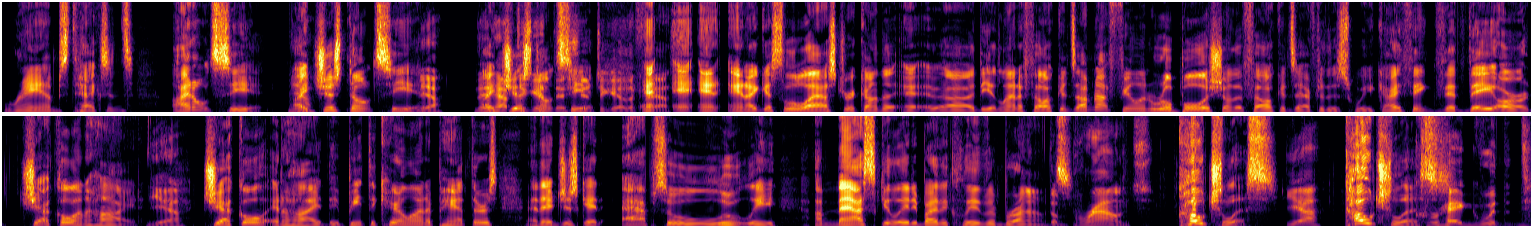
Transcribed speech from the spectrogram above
Rams, Texans. I don't see it. I just don't see it. yeah. They I have just to get don't see it. together And, fast. and, and, and I guess a little asterisk on the uh, uh, the Atlanta Falcons. I'm not feeling real bullish on the Falcons after this week. I think that they are Jekyll and Hyde. yeah, Jekyll and Hyde. They beat the Carolina Panthers and they just get absolutely emasculated by the Cleveland Browns. the Browns. Coachless. Yeah, Coachless. Greg with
